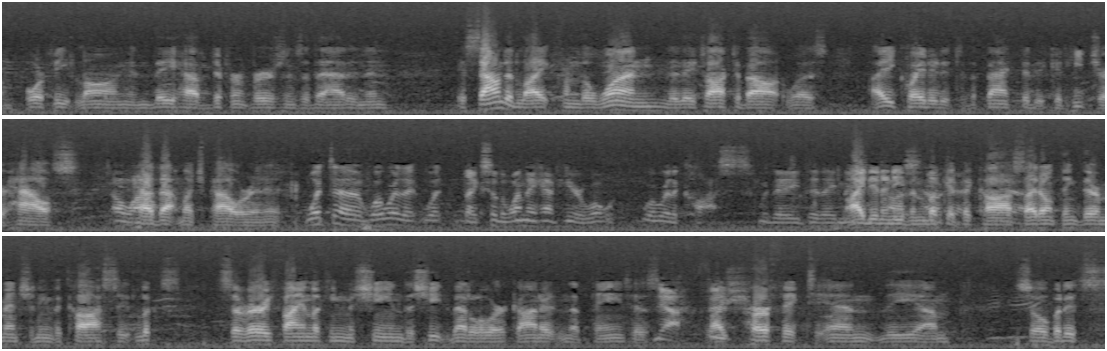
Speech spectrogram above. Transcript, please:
um, four feet long. And they have different versions of that. And then it sounded like from the one that they talked about was I equated it to the fact that it could heat your house. Oh, wow. Had that much power in it. What uh, what were the what like so the one they have here? What what were the costs? Were they did they? mention I didn't costs? even look at the costs. Yeah. I don't think they're mentioning the costs. It looks it's a very fine looking machine. The sheet metal work on it and the paint is Yeah, like perfect. And the um, so, but it's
